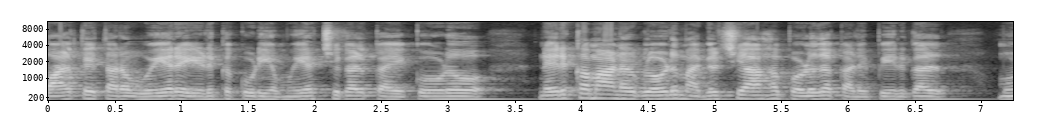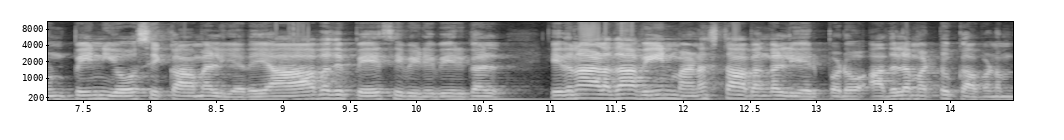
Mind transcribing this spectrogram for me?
வாழ்க்கை தர உயர எடுக்கக்கூடிய முயற்சிகள் கைகூடும் நெருக்கமானவர்களோடு மகிழ்ச்சியாக பொழுத கழிப்பீர்கள். முன்பின் யோசிக்காமல் எதையாவது பேசி விடுவீர்கள். இதனால தான் வீண் மனஸ்தாபங்கள் ஏற்படும் அதில் மட்டும் கவனம்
